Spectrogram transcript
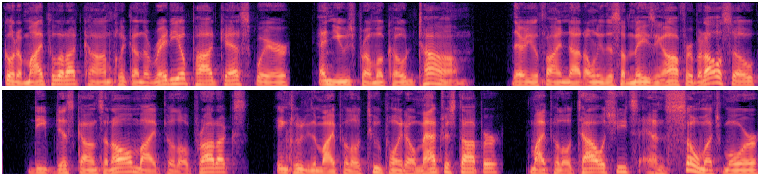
Go to mypillow.com, click on the radio podcast square, and use promo code TOM. There you'll find not only this amazing offer, but also deep discounts on all My Pillow products, including the My Pillow 2.0 mattress topper, My Pillow towel sheets, and so much more.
